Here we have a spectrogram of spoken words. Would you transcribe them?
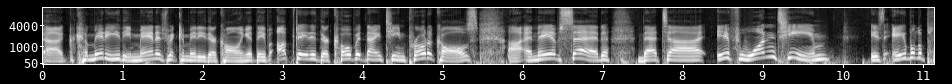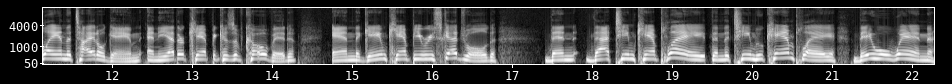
uh, committee, the management committee, they're calling it, they've updated their COVID nineteen protocols, uh, and they have said that uh, if one team is able to play in the title game and the other can't because of COVID, and the game can't be rescheduled then that team can't play, then the team who can play, they will win.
